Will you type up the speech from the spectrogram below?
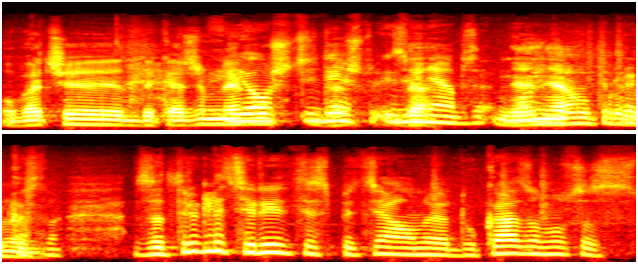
Обаче, да кажем... Него... И още нещо, да, извинявам се, не, може няма да прекъсна. За триглицеридите специално е доказано с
